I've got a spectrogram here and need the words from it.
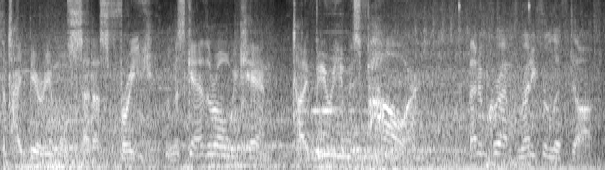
The Tiberium will set us free. We must gather all we can. Tiberium is power. Venom craft ready for liftoff.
